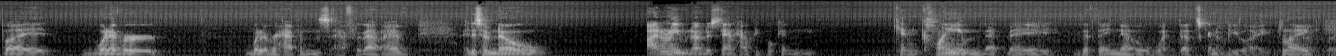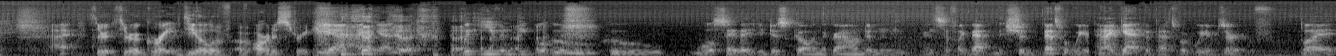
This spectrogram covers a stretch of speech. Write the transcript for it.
but whatever whatever happens after that i have i just have no i don't even understand how people can can claim that they that they know what that's going to be like like i through through a great deal of, of artistry. yeah, I guess. But even people who who will say that you just go in the ground and, and stuff like that, should, that's what we and I get that that's what we observe, but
